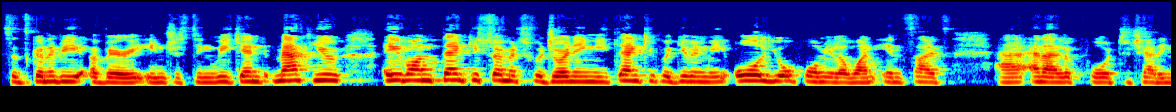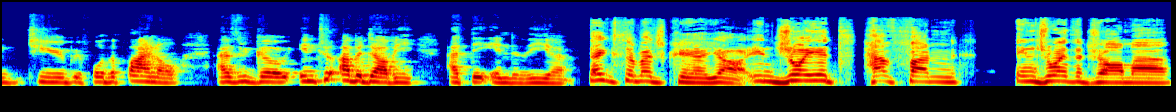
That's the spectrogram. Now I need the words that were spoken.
So it's going to be a very interesting weekend. Matthew, Avon, thank you so much for joining me. Thank you for giving me all your Formula One insights. Uh, and I look forward to chatting to you before the final as we go into Abu Dhabi at the end of the year. Thanks so much, Kia. Yeah, enjoy it, have fun, enjoy the drama.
